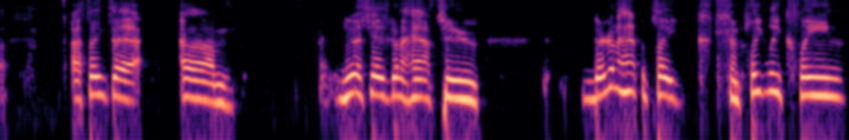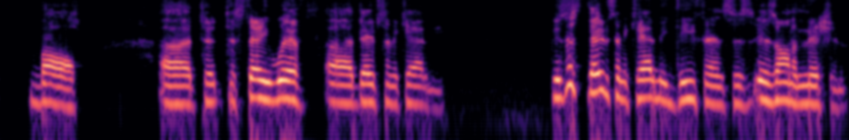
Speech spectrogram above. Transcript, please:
Uh, I think that um, USJ is going to have to. They're going to have to play c- completely clean ball uh, to to stay with uh, Davidson Academy because this Davidson Academy defense is is on a mission.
